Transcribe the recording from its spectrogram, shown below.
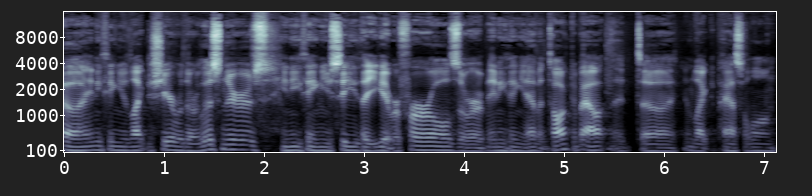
Uh, anything you'd like to share with our listeners? Anything you see that you get referrals or anything you haven't talked about that uh, you'd like to pass along?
